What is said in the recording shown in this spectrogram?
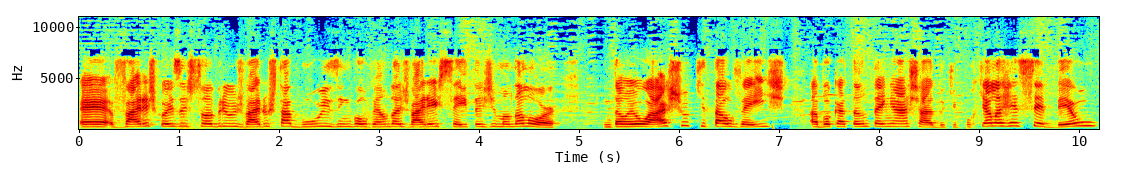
é, várias coisas sobre os vários tabus envolvendo as várias seitas de Mandalor. Então eu acho que talvez a Bocatan tenha achado que porque ela recebeu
